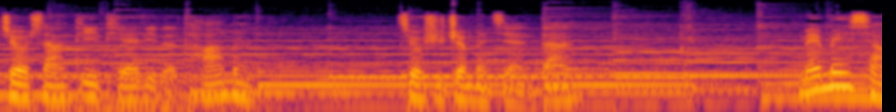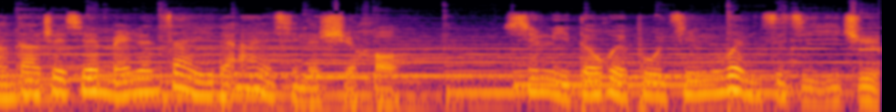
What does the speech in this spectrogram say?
就像地铁里的他们，就是这么简单。每每想到这些没人在意的爱情的时候，心里都会不禁问自己一句：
